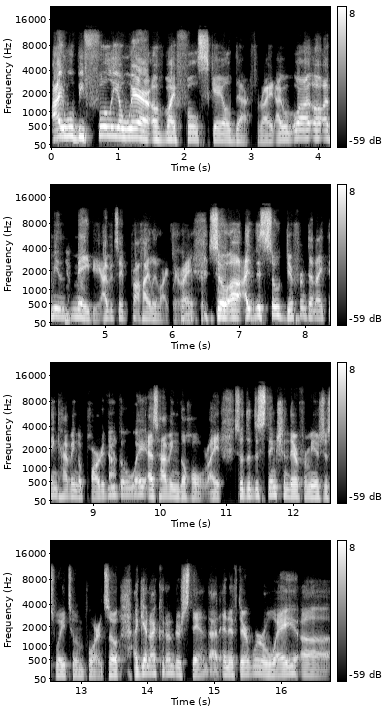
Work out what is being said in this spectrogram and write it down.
I will be fully aware of my full scale death right? I will well i mean Yeah. maybe. I would say highly likely right? So uh, I, it's so different than i think having a part of you go away as having the whole right? So the distinction there for me is just way too important. So again i could understand that. And if there were a way uh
